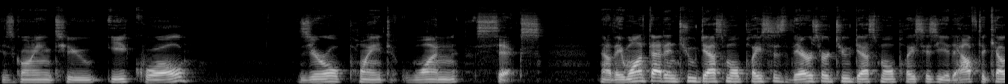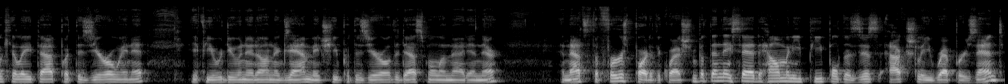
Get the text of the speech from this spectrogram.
is going to equal 0.16. Now they want that in two decimal places. There's our two decimal places. You'd have to calculate that, put the zero in it. If you were doing it on exam, make sure you put the zero, the decimal and that in there. And that's the first part of the question. But then they said, how many people does this actually represent?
